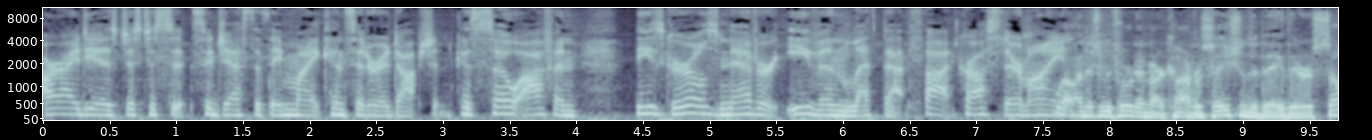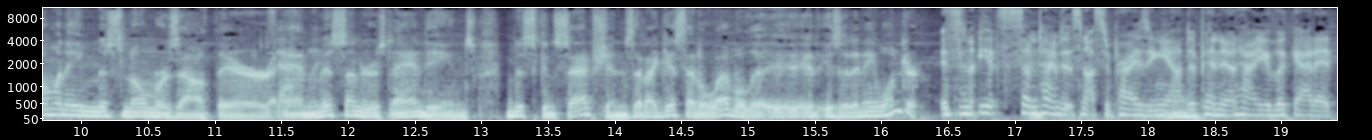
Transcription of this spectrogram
our idea is just to su- suggest that they might consider adoption because so often these girls never even let that thought cross their mind. Well, and as we've heard in our conversation today, there are so many misnomers out there exactly. and misunderstandings, misconceptions that I guess at a level, is it any wonder? It's, it's sometimes it's not surprising, yeah, mm. depending on how you look at it.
